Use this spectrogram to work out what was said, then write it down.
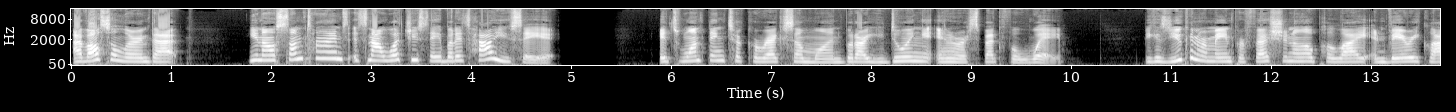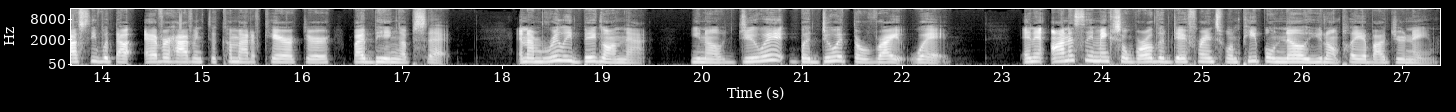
I've also learned that, you know, sometimes it's not what you say, but it's how you say it. It's one thing to correct someone, but are you doing it in a respectful way? Because you can remain professional, polite, and very classy without ever having to come out of character by being upset. And I'm really big on that. You know, do it, but do it the right way. And it honestly makes a world of difference when people know you don't play about your name.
